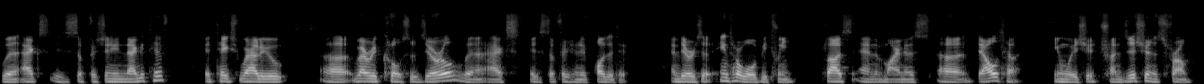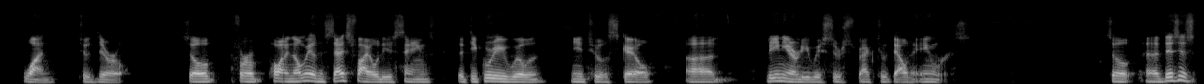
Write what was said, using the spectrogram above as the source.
when x is sufficiently negative. It takes value uh, very close to zero when x is sufficiently positive. And there's an interval between plus and minus uh, delta in which it transitions from one to zero. So for a polynomial to satisfy all these things, the degree will need to scale uh, linearly with respect to delta inverse. So uh, this is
